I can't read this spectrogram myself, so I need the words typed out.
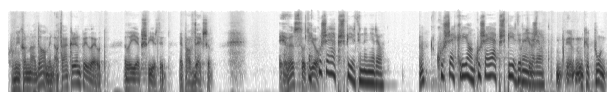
Komunikon me Adamin, atë e krijon prej dheut dhe i jep shpirtin e pavdekshëm. Evës thotë jo. E kush e jep shpirtin e njeriut? Hm? Kush e krijon, kush e jep shpirtin e po njeriut? Në këtë punë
